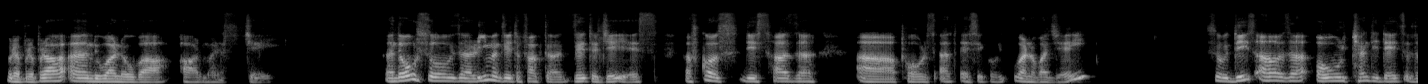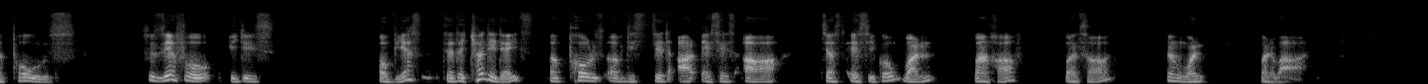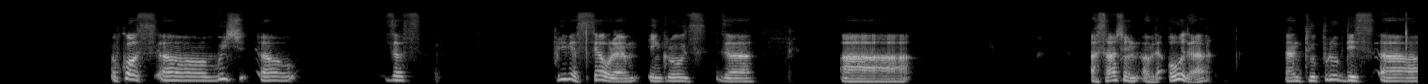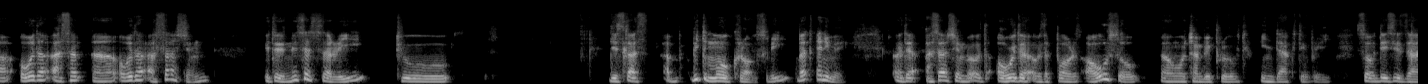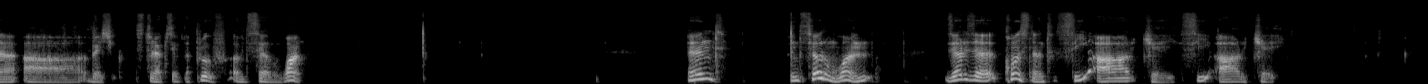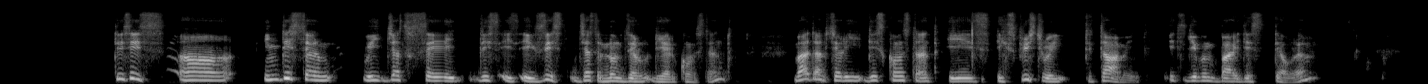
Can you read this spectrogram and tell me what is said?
blah, blah, blah, and one over r minus j. And also the Riemann zeta factor zeta js, of course, this has a uh, poles at s equal 1 over j. So these are the all candidates of the poles. So therefore, it is obvious that the candidates of poles of this ZRSS are just S equal one, one half, one third, and one, one bar. Of course, uh, which uh, the previous theorem includes the uh, assertion of the order. And to prove this uh, order, uh, order assertion, it is necessary to discuss a bit more closely. But anyway, uh, the assertion of the order of the poles also uh, can be proved inductively. So this is a uh, basic structure of the proof of the theorem one. And in theorem one, there is a constant CRK, CRK. This is, uh, in this term, we just say this is exists, just a non-zero real constant. But actually, this constant is explicitly determined. It's given by this theorem.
